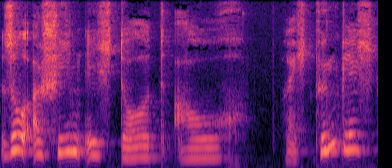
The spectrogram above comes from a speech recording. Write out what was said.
so erschien ich dort auch recht pünktlich.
